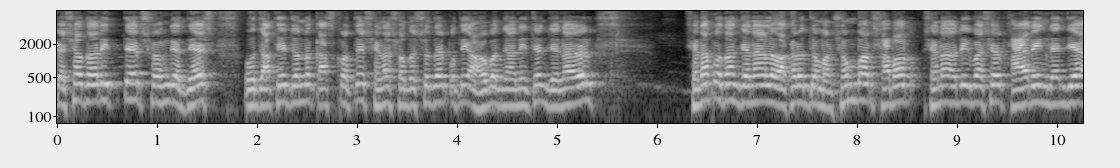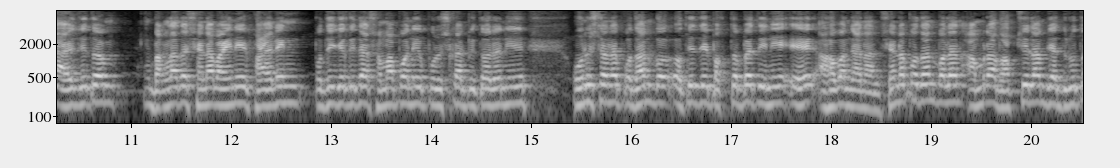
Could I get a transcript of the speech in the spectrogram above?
পেশাদারিত্বের সঙ্গে দেশ ও জাতির জন্য কাজ করতে সেনা সদস্যদের প্রতি আহ্বান জানিয়েছেন জেনারেল, সেনাপ্রধান জেনারেল ওয়াকারুজ্জামান। সোমবার সাভার সেনানিবাসের ফায়ারিং রেঞ্জে আয়োজিত বাংলাদেশ সেনাবাহিনীর ফায়ারিং প্রতিযোগিতার সমাপনী পুরস্কার বিতরণী অনুষ্ঠানে প্রধান অতিথির বক্তব্যে তিনি এ আহ্বান জানান। সেনাপ্রধান বলেন, আমরা ভাবছিলাম যে দ্রুত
